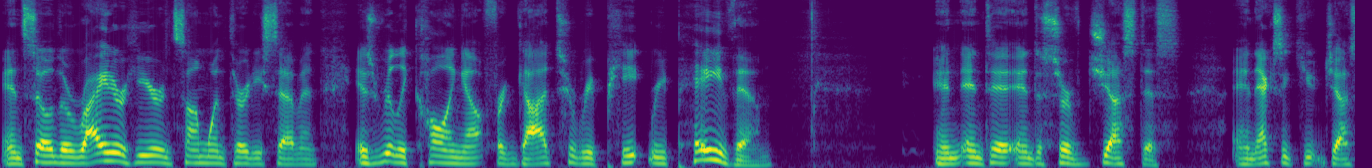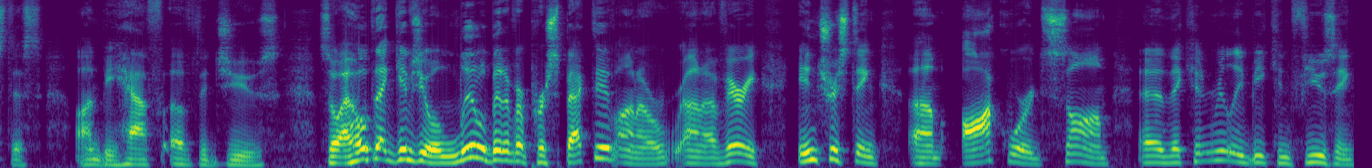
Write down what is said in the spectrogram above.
And so the writer here in psalm 137 is really calling out for god to repeat, repay them and, and, to, and to serve justice and execute justice on behalf of the Jews. So I hope that gives you a little bit of a perspective on a, on a very interesting, um, awkward psalm uh, that can really be confusing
